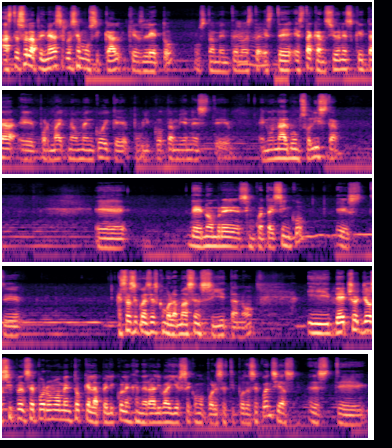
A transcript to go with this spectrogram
hasta eso la primera secuencia musical, que es Leto, justamente, ¿no? Uh -huh. este, este, esta canción escrita eh, por Mike Naumenko y que publicó también este, en un álbum solista de nombre 55. Este, esta secuencia es como la más sencillita, ¿no? Y de hecho yo sí pensé por un momento que la película en general iba a irse como por ese tipo de secuencias. Este,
